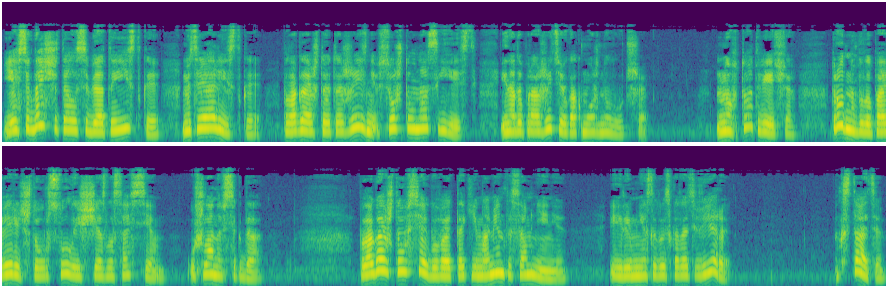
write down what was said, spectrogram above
Я всегда считала себя атеисткой, материалисткой, полагая, что эта жизнь — все, что у нас есть, и надо прожить ее как можно лучше. Но в тот вечер трудно было поверить, что Урсула исчезла совсем, ушла навсегда. Полагаю, что у всех бывают такие моменты сомнения, или, мне следует сказать, веры, кстати,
